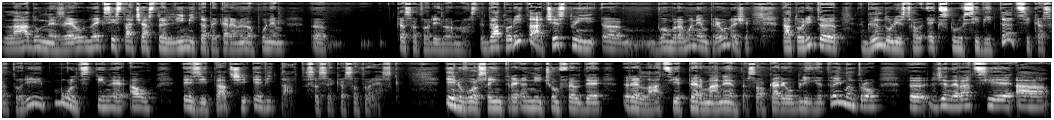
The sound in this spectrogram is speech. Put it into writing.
la Dumnezeu nu există această limită pe care noi o punem uh, căsătoriilor noastre. Datorită acestui uh, vom rămâne împreună și datorită gândului sau exclusivității căsătoriei, mulți tineri au ezitat și evitat să se căsătorească. Ei nu vor să intre în niciun fel de relație permanentă sau care obligă. Trăim într-o uh, generație a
